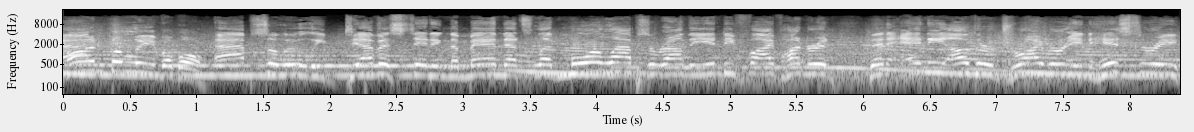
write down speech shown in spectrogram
Unbelievable. Absolutely devastating. The man that's led more laps around the Indy 500 than any other driver in history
